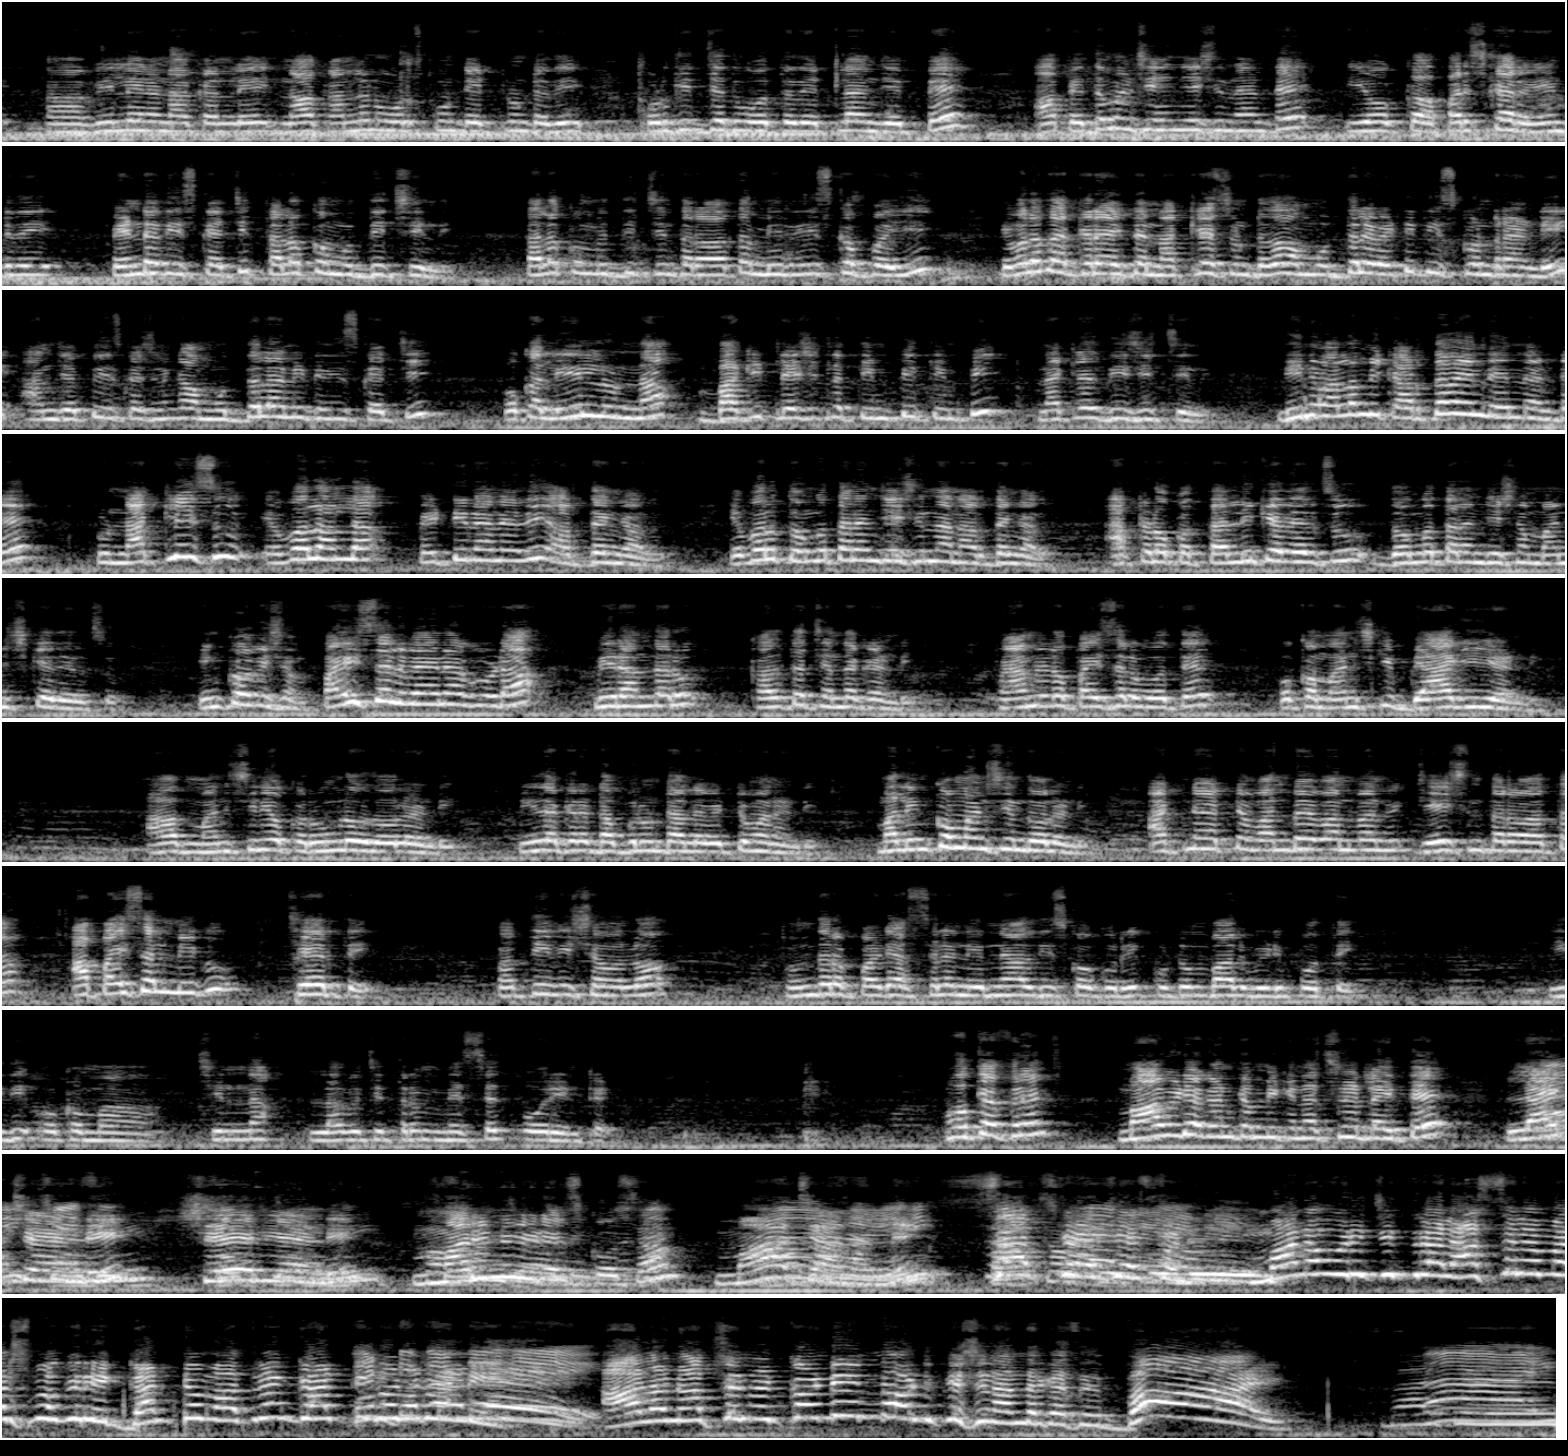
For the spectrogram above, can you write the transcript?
వీళ్ళైనా నా కళ్ళే నా కళ్ళను ఓడుచుకుంటే ఎట్లుంటుంది కొడుకు ఇజ్జత్ పోతుంది ఎట్లా అని చెప్పి ఆ పెద్ద మనిషి ఏం చేసిందంటే ఈ యొక్క పరిష్కారం ఏంటిది పెండ తీసుకొచ్చి తలొక్క ముద్దిచ్చింది. తలకు ముద్దిచ్చిన తర్వాత మీరు తీసుకుపోయి ఎవరి దగ్గర అయితే నక్లెస్ ఉంటుందో ఆ ముద్దలు పెట్టి తీసుకొని రండి అని చెప్పి తీసుకొచ్చినాక ఆ ముద్దలన్నిటి తీసుకొచ్చి ఒక నీళ్ళున్న బకెట్ లేచి ఇట్లా తింపి తింపి నక్లెస్ తీసిచ్చింది. దీనివల్ల మీకు అర్థమైంది ఏంటంటే ఇప్పుడు నక్లెస్ ఎవరల్లా పెట్టిననేది అర్థం కాదు. ఎవరు దొంగతనం చేసిందని అర్థం కాదు. అక్కడ ఒక తల్లికే తెలుసు దొంగతనం చేసిన మనిషికే తెలుసు. ఇంకో విషయం పైసలు పోయినా కూడా మీరందరూ కలత చెందకండి. ఫ్యామిలీలో పైసలు పోతే ఒక మనిషికి బ్యాగ్ ఇవ్వండి ఆ మనిషిని ఒక రూమ్లో తోలండి. నీ దగ్గర డబ్బులు ఉంటే అలా పెట్టమనండి. మళ్ళీ ఇంకో మనిషిని తోలండి. అట్నే అట్నే వన్ బై వన్ వన్ చేసిన తర్వాత ఆ పైసలు మీకు చేరుతాయి ప్రతి విషయంలో తొందరపడి అస్సలే నిర్ణయాలు తీసుకోకూరి కుటుంబాలు విడిపోతాయి. ఇది ఒక మా చిన్న లఘు చిత్రం మెసేజ్ ఓరియంటెడ్ ఓకే ఫ్రెండ్స్ మా వీడియో కనుక మీకు నచ్చినట్లయితే లైక్ చేయండి షేర్ చేయండి. మరిన్ని వీడియోస్ కోసం మా ఛానల్ని సబ్స్క్రైబ్ చేసుకోండి. మన ఊరి చిత్రాలు అస్సలు మర్చిపోకరి గంట మాత్రం గట్టి కొట్టుకోండి అలా ఆప్షన్ పెట్టుకోండి. నోటిఫికేషన్ అందరికి వస్తుంది. Bye bye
